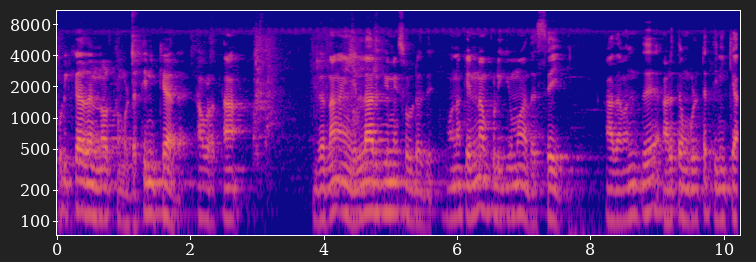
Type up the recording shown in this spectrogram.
பிடிக்காத இன்னொருத்தவங்கள்ட்ட திணிக்காத. அவ்வளோதான் இதை தாங்க எல்லாருக்குமே சொல்கிறது உனக்கு என்ன பிடிக்குமோ அதை செய். அதை வந்து அடுத்தவங்கள்ட்ட திணிக்காது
